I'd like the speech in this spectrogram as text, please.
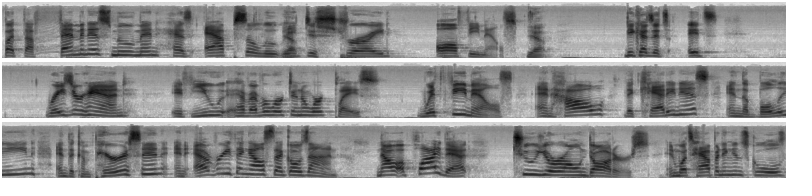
But the feminist movement has absolutely Yep. destroyed all females Yeah. because it's it's raise your hand if you have ever worked in a workplace with females and how the cattiness and the bullying and the comparison and everything else that goes on. Now apply that to your own daughters and what's happening in schools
